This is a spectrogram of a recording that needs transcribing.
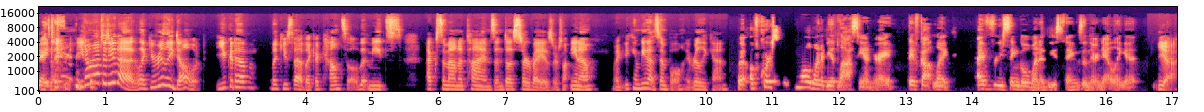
right. A, you don't have to do that. Like you really don't. You could have like you said like a council that meets x amount of times and does surveys or something, you know. Like it can be that simple. It really can. But of course, we all want to be Atlassian, right? They've got like every single one of these things and they're nailing it. Yeah.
